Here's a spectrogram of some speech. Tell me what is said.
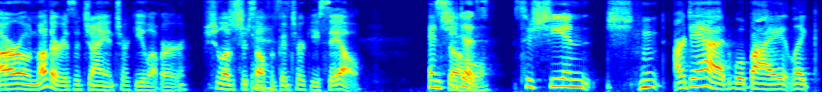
our own mother is a giant turkey lover. She loves She herself a good turkey sale. And So- she does. So she and sh hmm. our dad will buy like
